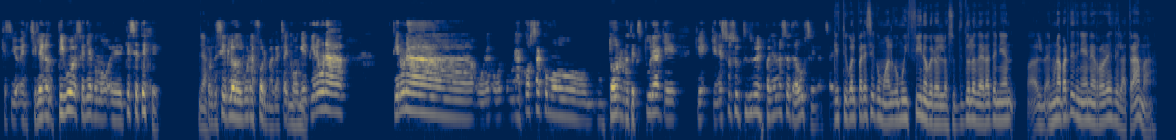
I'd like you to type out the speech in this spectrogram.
qué sé yo, en chileno antiguo sería como, eh, ¿qué se teje? Por decirlo de alguna forma, ¿cachai? Como que tiene una... Tiene una, una, una cosa como un tono, una textura que, que, que en esos subtítulos en español no se traduce, ¿cachai? Que esto igual parece como algo muy fino, pero los subtítulos de verdad tenían, en una parte tenían errores de la trama.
